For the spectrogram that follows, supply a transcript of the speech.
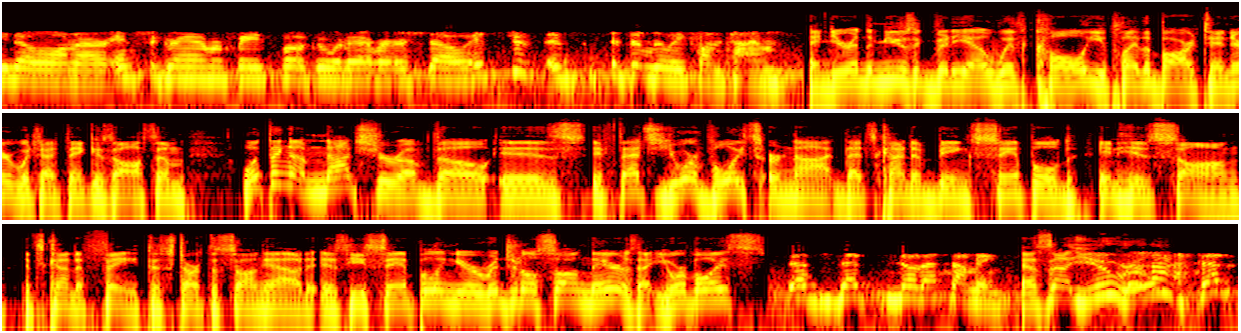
you know, on our Instagram or Facebook or whatever. So it's just it's it's a really fun time. And you're in the music video with Cole. You play the bartender, which I think is awesome. One thing I'm not sure of though is if that's your voice or not. That's kind of being sampled in his song. It's kind of faint to start the song out. Is he sampling your original song there? Is that your voice? That that no, that's not me. That's not you, really? that's.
